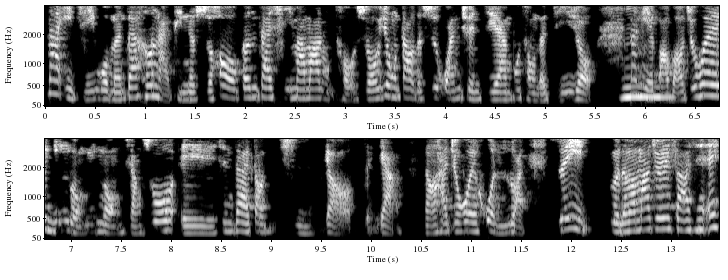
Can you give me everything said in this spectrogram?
那以及我们在喝奶瓶的时候，跟在吸妈妈乳头的时候用到的是完全截然不同的肌肉。那你的宝宝就会应隆应隆，想说，诶，现在到底是要怎样？然后他就会混乱。所以有的妈妈就会发现，哎，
